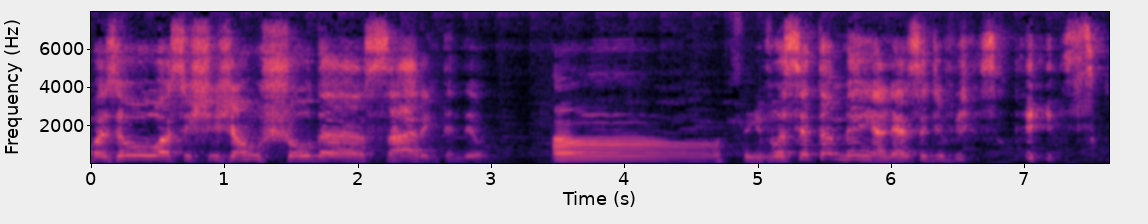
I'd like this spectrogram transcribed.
Mas eu assisti já um show da Sarah, entendeu? Ah, sim. E você também, aliás, você devia saber isso.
